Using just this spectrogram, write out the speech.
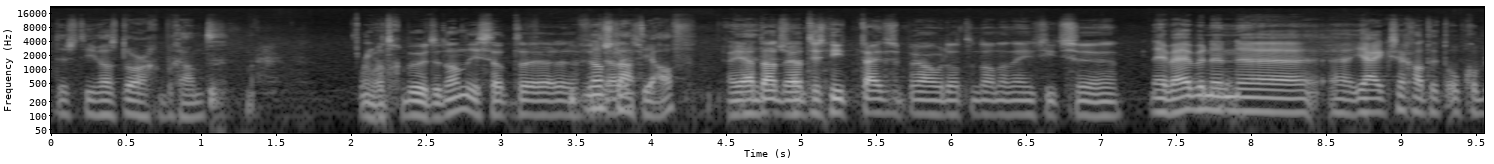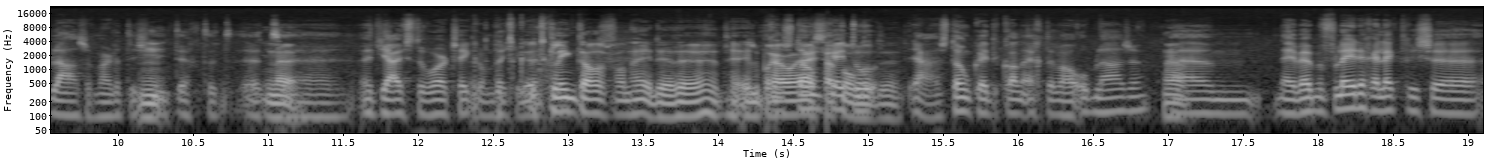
dus die was doorgebrand. Maar En wat gebeurt er dan? Is dat, eh, dan slaat hij af. Oh ja, Eh, dat, dus is niet tijdens het brouwen dat er dan ineens iets... eh, Nee, we hebben een... uh, uh, ja, ik zeg altijd opgeblazen, maar dat is Hm. niet echt het, het, Nee. het juiste woord. Zeker omdat het, je... het klinkt als van, hé, de, de, de hele brouwerij staat onder de... Ja, een stoomketel kan echt wel opblazen. Ja. Um, nee, we hebben een volledig elektrische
